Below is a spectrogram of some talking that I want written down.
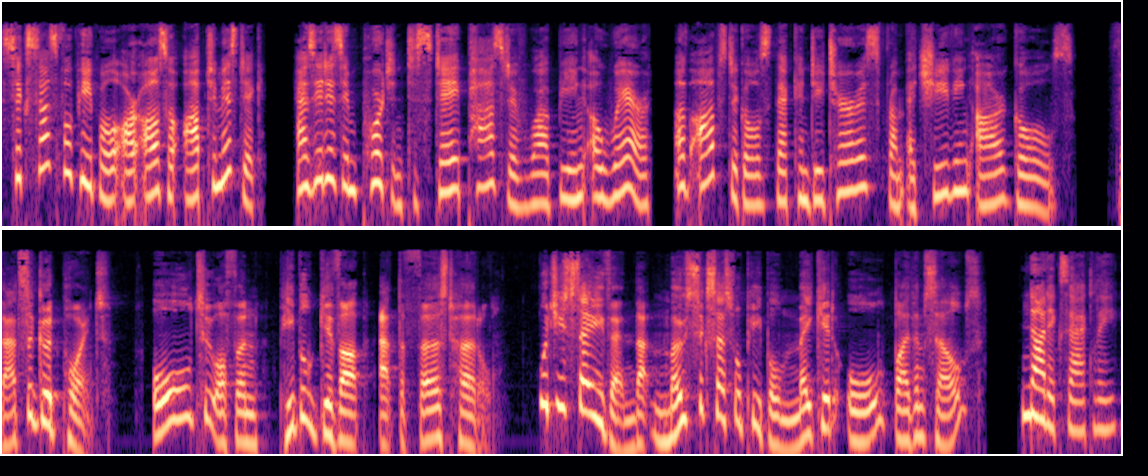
Successful people are also optimistic, as it is important to stay positive while being aware of obstacles that can deter us from achieving our goals. That's a good point. All too often, people give up at the first hurdle. Would you say then that most successful people make it all by themselves? Not exactly.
